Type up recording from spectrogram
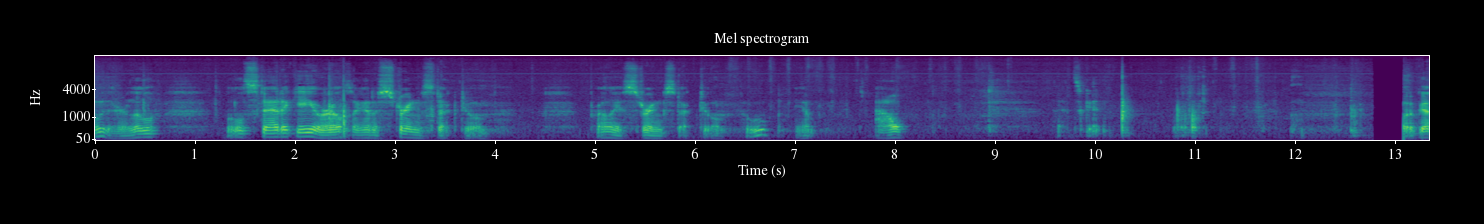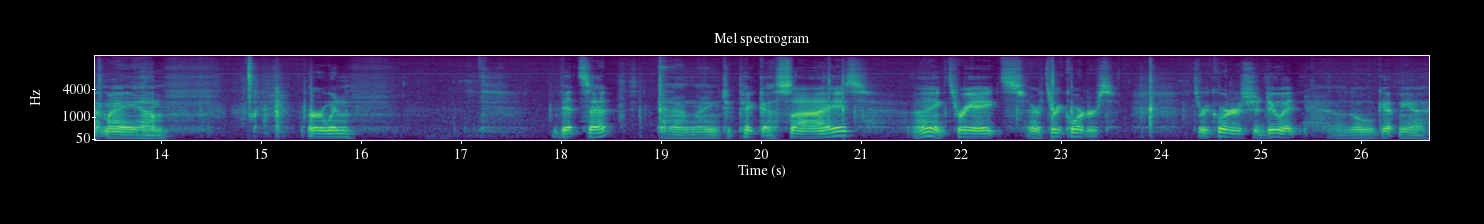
Oh, they're a little, little staticky, or else I got a string stuck to them. Probably a string stuck to them. Ooh, yep. Ow. That's good. I've got my um, Irwin bit set, and I'm going to pick a size. I think 3 eighths or 3 quarters. 3 quarters should do it. I'll go get me a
